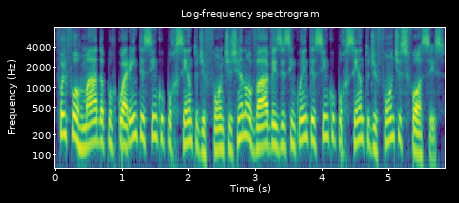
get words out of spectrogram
foi formada por 45% de fontes renováveis e 55% de fontes fósseis.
